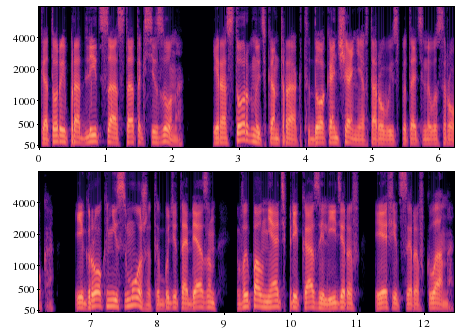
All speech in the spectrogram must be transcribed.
который продлится остаток сезона, и расторгнуть контракт до окончания второго испытательного срока игрок не сможет и будет обязан выполнять приказы лидеров и офицеров клана.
